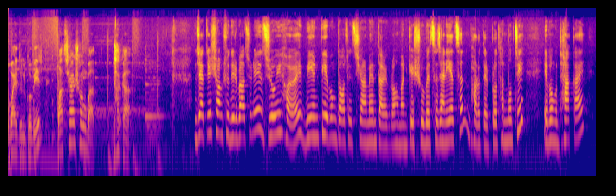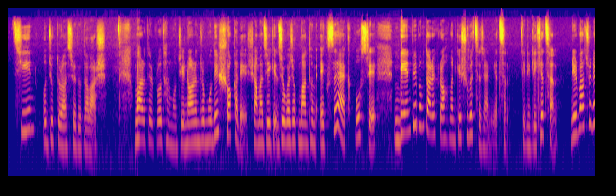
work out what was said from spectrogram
ওবায়দুল কবির মাছরায়া সংবাদ, ঢাকা। জাতীয় সংসদ নির্বাচনে জয়ী হওয়ায় বিএনপি এবং দলের চেয়ারম্যান তারেক রহমানকে শুভেচ্ছা জানিয়েছেন ভারতের প্রধানমন্ত্রী এবং ঢাকায় চীন ও যুক্তরাষ্ট্রের দূতাবাস। ভারতের প্রধানমন্ত্রী নরেন্দ্র মোদী সকালে সামাজিক যোগাযোগ মাধ্যম এক্সে এক পোস্টে বিএনপি এবং তারেক রহমানকে শুভেচ্ছা জানিয়েছেন। তিনি লিখেছেন, নির্বাচনে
